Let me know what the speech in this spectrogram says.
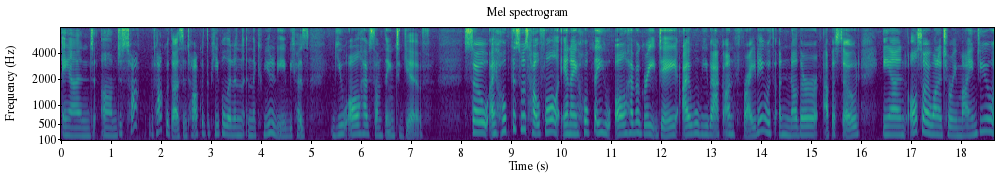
and um, just talk talk with us and talk with the people that in the, in the community because you all have something to give. So, I hope this was helpful and I hope that you all have a great day. I will be back on Friday with another episode. And also, I wanted to remind you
